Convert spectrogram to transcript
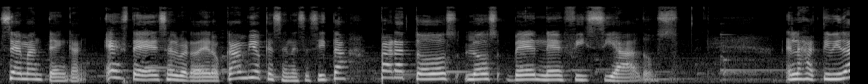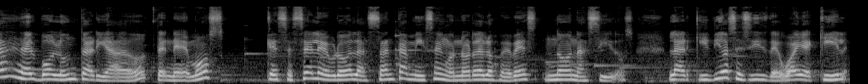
se mantengan. Este es el verdadero cambio que se necesita para todos los beneficiados. En las actividades del voluntariado tenemos que se celebró la Santa Misa en honor de los bebés no nacidos. La Arquidiócesis de Guayaquil,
